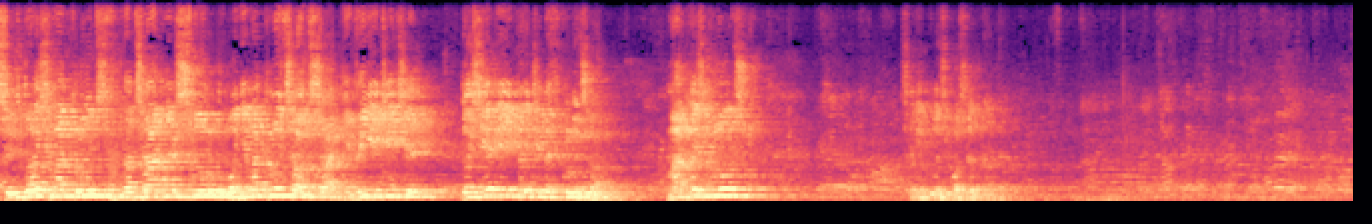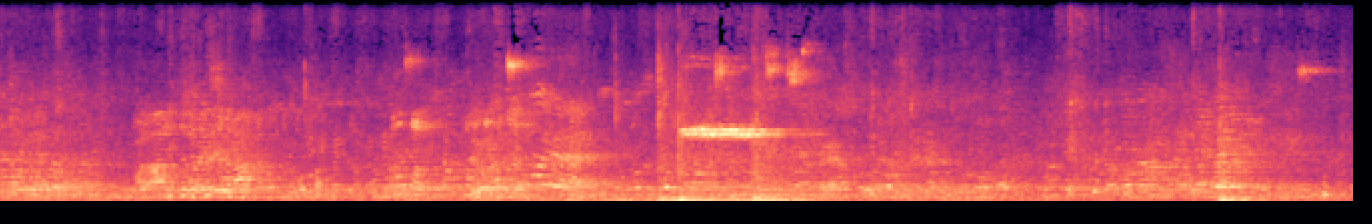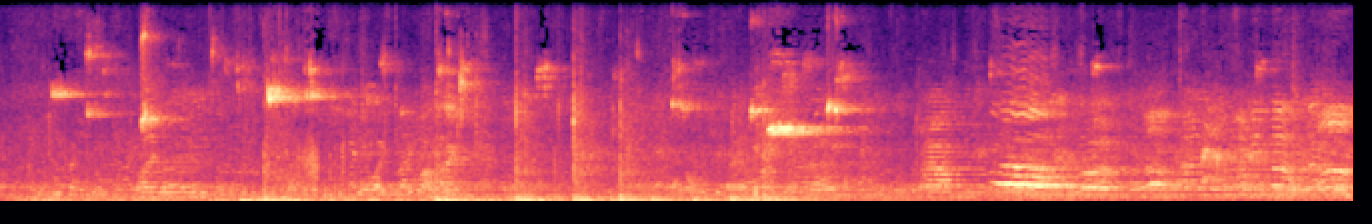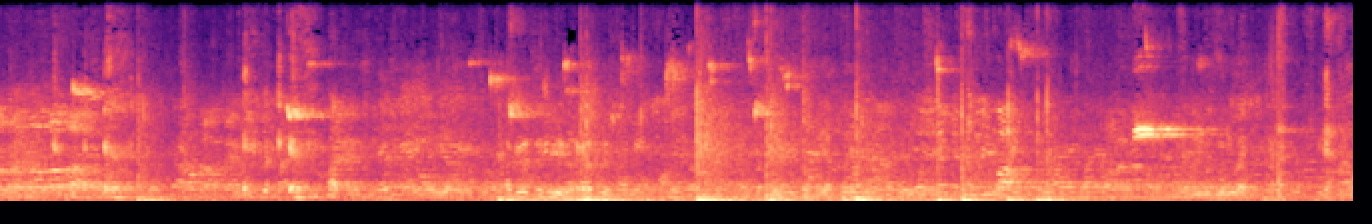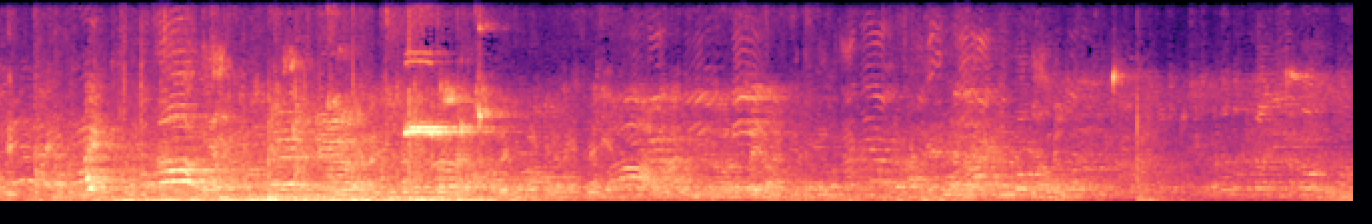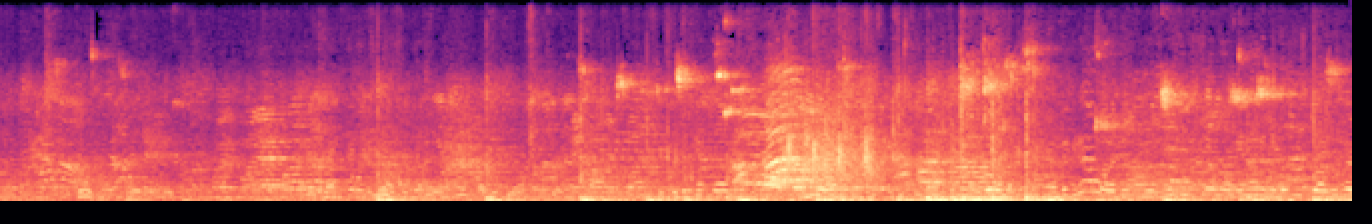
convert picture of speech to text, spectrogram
Czy ktoś ma klucz na czarnym sznurku, bo nie ma klucza od szatni. Wy jedziecie do siebie i będzie bez klucza. Ma ktoś klucz? Czyli klucz poszedł na... 上がってるし上がってるし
